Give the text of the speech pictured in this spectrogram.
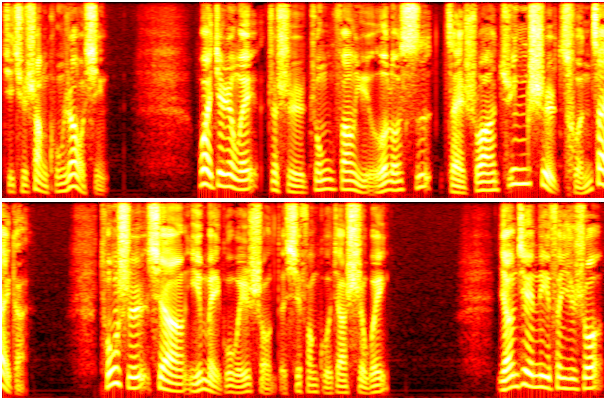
及其上空绕行，外界认为这是中方与俄罗斯在刷军事存在感，同时向以美国为首的西方国家示威。杨建立分析说，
